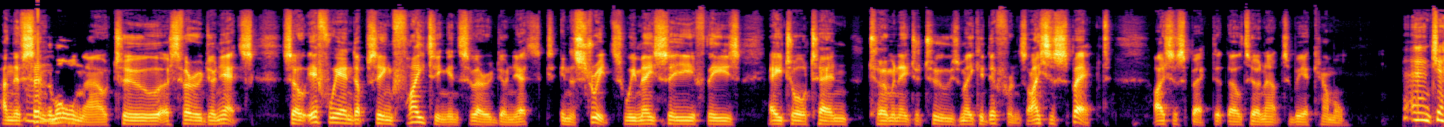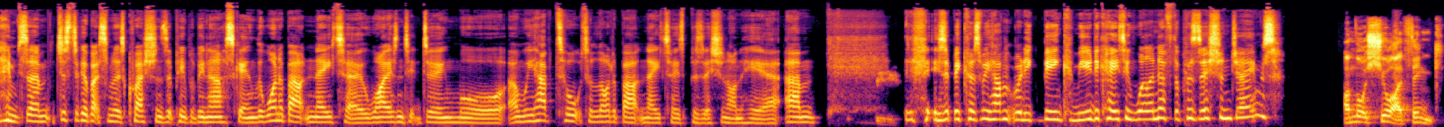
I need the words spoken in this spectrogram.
and they've sent mm. them all now to uh, Severodonetsk. So if we end up seeing fighting in Severodonetsk in the streets, we may see if these eight or ten Terminator twos make a difference. I suspect, I suspect that they'll turn out to be a camel. And James, um, just to go back to some of those questions that people have been asking, the one about NATO, why isn't it doing more? And we have talked a lot about NATO's position on here. Um, is it because we haven't really been communicating well enough the position, James? I'm not sure. I think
